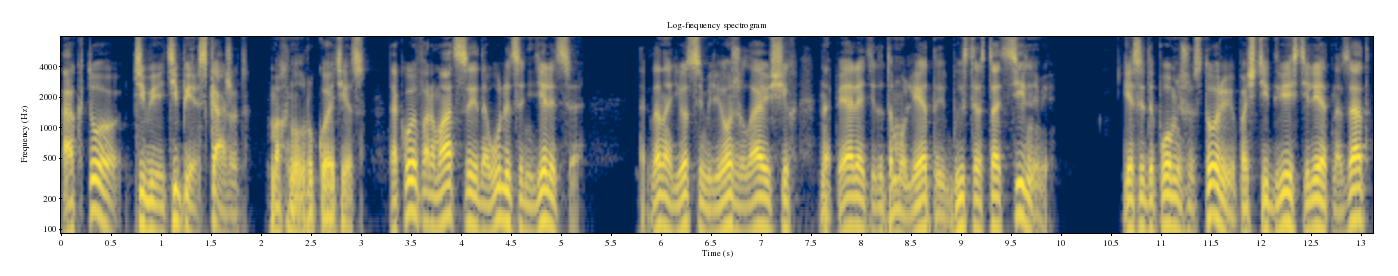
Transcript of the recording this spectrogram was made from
«А кто тебе теперь скажет?» — махнул рукой отец. «Такой информации на улице не делится. Тогда найдется миллион желающих напялить этот амулет и быстро стать сильными. Если ты помнишь историю, почти 200 лет назад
